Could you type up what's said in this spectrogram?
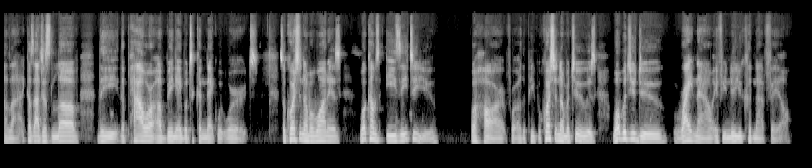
a lot because I just love the the power of being able to connect with words. So question number one is what comes easy to you but hard for other people? Question number two is what would you do right now if you knew you could not fail?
